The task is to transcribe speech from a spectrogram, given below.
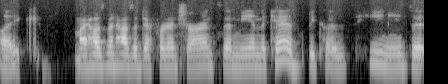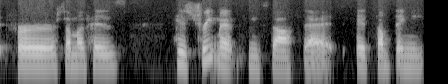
Like my husband has a different insurance than me and the kids because he needs it for some of his his treatments and stuff that it's something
